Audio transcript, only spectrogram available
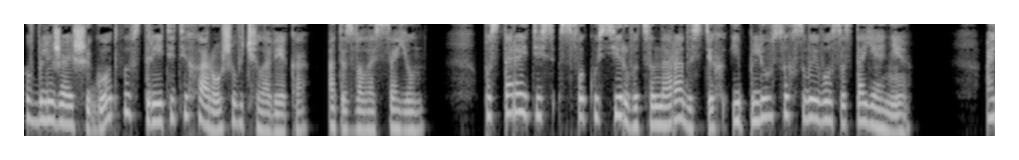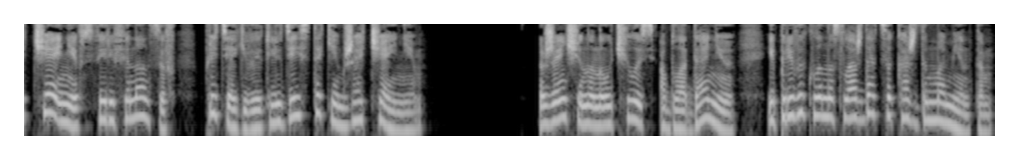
«В ближайший год вы встретите хорошего человека», — отозвалась Саюн. «Постарайтесь сфокусироваться на радостях и плюсах своего состояния. Отчаяние в сфере финансов притягивает людей с таким же отчаянием». Женщина научилась обладанию и привыкла наслаждаться каждым моментом.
